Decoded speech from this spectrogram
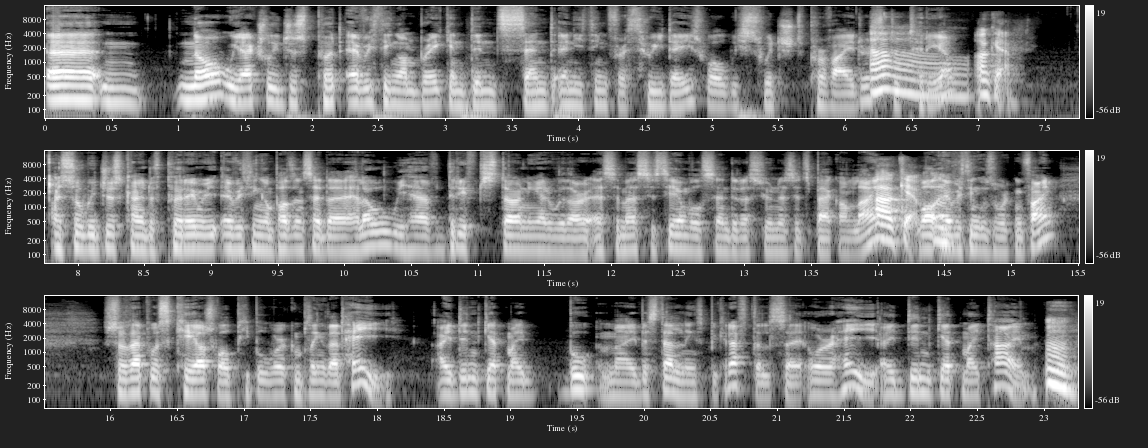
Uh, n- no, we actually just put everything on break and didn't send anything for three days while we switched providers to Telia. Okay. So we just kind of put every, everything on pause and said, uh, "Hello, we have driftstörningar with our SMS system. We'll send it as soon as it's back online." Okay, While mm. everything was working fine, so that was chaos. While people were complaining that, "Hey, I didn't get my bo- my beställningsbekräftelse," or "Hey, I didn't get my time." Mm.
